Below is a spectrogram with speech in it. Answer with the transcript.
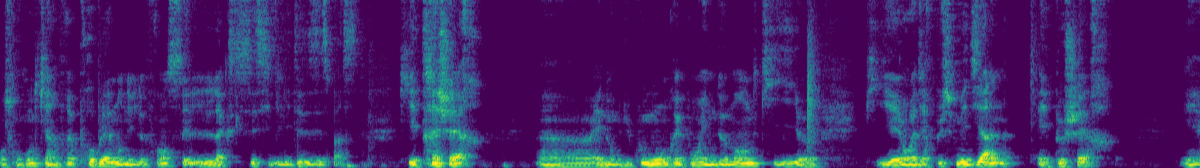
on se rend compte qu'il y a un vrai problème en Ile-de-France, c'est l'accessibilité des espaces, qui est très cher. Euh, et donc du coup, nous, on répond à une demande qui, euh, qui est, on va dire, plus médiane et peu chère. et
